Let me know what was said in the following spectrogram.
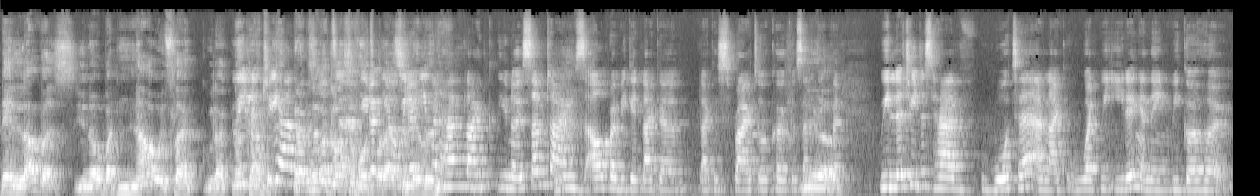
they love us, you know. But now it's like we're like, no, we can I literally have can I please water. have a glass of we water don't, yeah, we don't 11? even have like you know. Sometimes I'll probably get like a like a Sprite or Coke or something, Yeah. but we literally just have water and like what we're eating, and then we go home.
